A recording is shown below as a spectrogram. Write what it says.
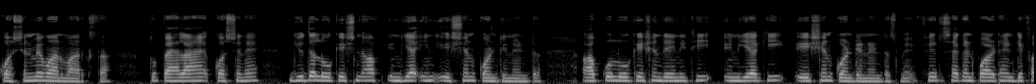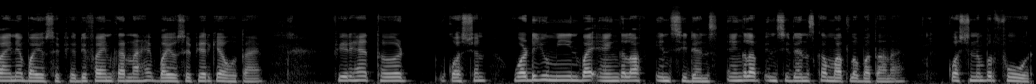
क्वेश्चन में वन मार्क्स था। तो पहला है क्वेश्चन है give the location of India in Asian continent आपको लोकेशन देनी थी इंडिया की एशियन कॉन्टिनेंट्स में। फिर सेकंड पार्ट है डिफाइन है बायोसिफियर डिफाइन करना है बायोसिफियर क्या होता है? फिर है third question what do you mean by angle of incidence angle of incidence का मतलब बताना है। Question number four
